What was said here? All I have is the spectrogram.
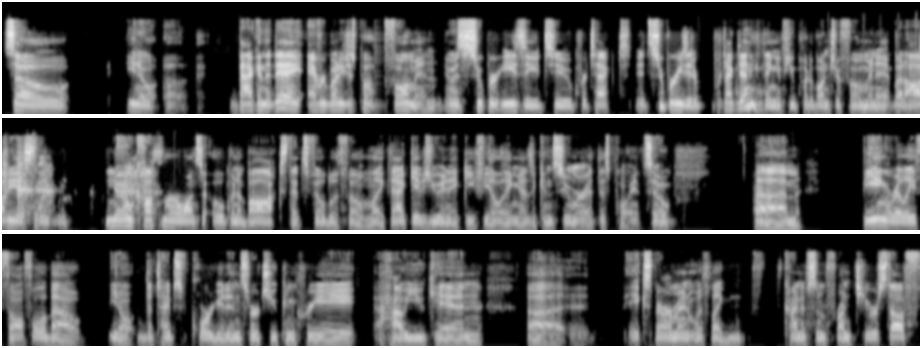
so you know, uh, back in the day, everybody just put foam in. It was super easy to protect. It's super easy to protect anything if you put a bunch of foam in it. But obviously, no customer wants to open a box that's filled with foam. Like that gives you an icky feeling as a consumer at this point. So, um, being really thoughtful about you know the types of corrugate inserts you can create, how you can uh, experiment with like kind of some frontier stuff.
